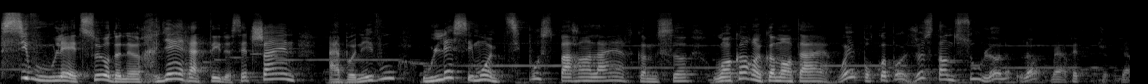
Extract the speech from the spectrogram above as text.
si vous voulez être sûr de ne rien rater de cette chaîne, abonnez-vous ou laissez-moi un petit pouce par en l'air comme ça, ou encore un commentaire. Oui, pourquoi pas, juste en dessous, là, là, là. Ben, en fait, ben,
